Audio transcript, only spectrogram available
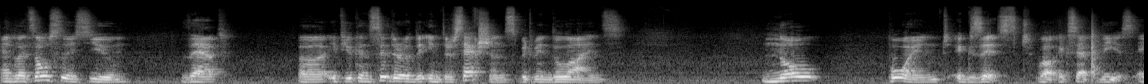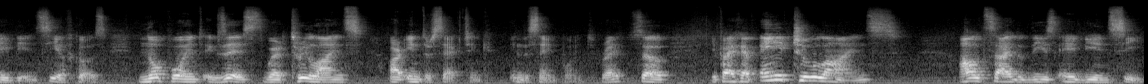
and let's also assume that uh, if you consider the intersections between the lines, no point exists, well, except these, A, B, and C, of course, no point exists where three lines are intersecting in the same point, right? So if I have any two lines outside of these A, B, and C,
